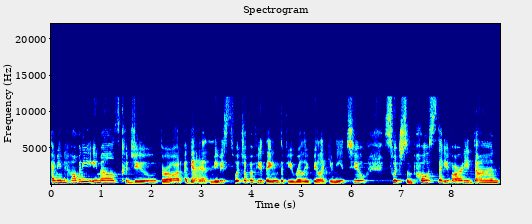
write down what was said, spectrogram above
I mean, how many emails could you throw out again? Maybe switch up a few things if you really feel like you need to, switch some posts that you've already done,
